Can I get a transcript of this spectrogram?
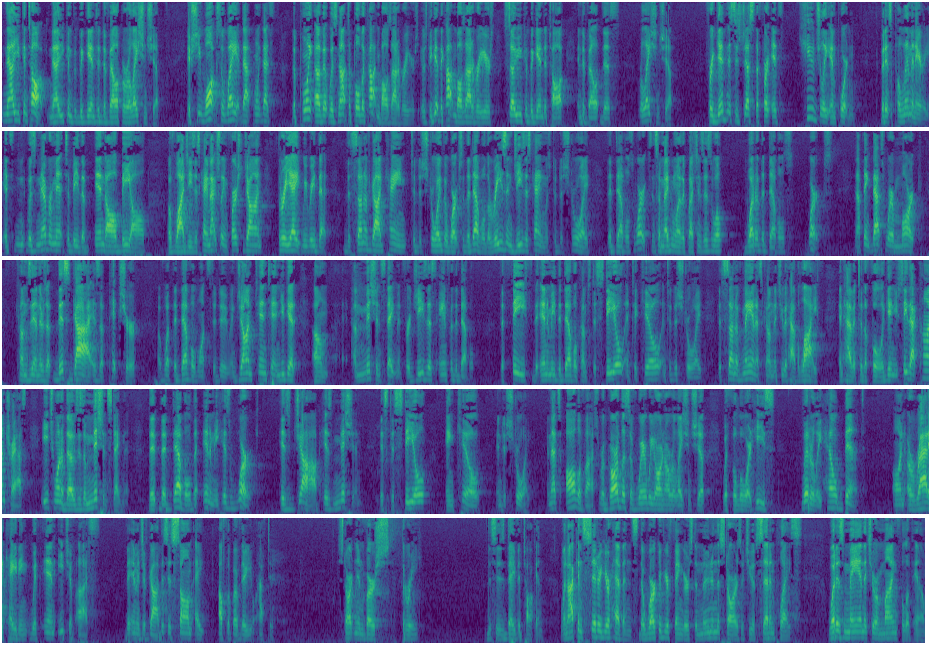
Now you can talk. Now you can begin to develop a relationship. If she walks away at that point, that's the point of it was not to pull the cotton balls out of her ears. It was to get the cotton balls out of her ears so you could begin to talk and develop this relationship. Forgiveness is just the first, it's hugely important, but it's preliminary. It was never meant to be the end all be all of why Jesus came. Actually, in 1 John 3 8, we read that the Son of God came to destroy the works of the devil. The reason Jesus came was to destroy the devil's works. And so maybe one of the questions is, well, what are the devil's works? And I think that's where Mark comes in. There's a this guy is a picture of what the devil wants to do. In John 10:10, 10, 10, you get um, a mission statement for Jesus and for the devil. The thief, the enemy, the devil comes to steal and to kill and to destroy. The Son of Man has come that you would have life and have it to the full. Again, you see that contrast. Each one of those is a mission statement. The, the devil, the enemy, his work, his job, his mission is to steal and kill and destroy. And that's all of us, regardless of where we are in our relationship with the Lord. He's literally hell bent on eradicating within each of us the image of God. This is Psalm 8. I'll flip over there, you don't have to. Starting in verse 3. This is David talking. When I consider your heavens, the work of your fingers, the moon and the stars which you have set in place, what is man that you are mindful of him?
